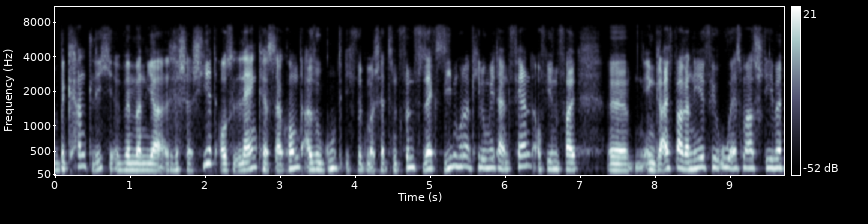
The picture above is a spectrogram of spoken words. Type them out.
bekanntlich, wenn man ja recherchiert, aus Lancaster kommt, also gut, ich würde mal schätzen, 5, 6, 700 Kilometer entfernt, auf jeden Fall äh, in greifbarer Nähe für US-Maßstäbe,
